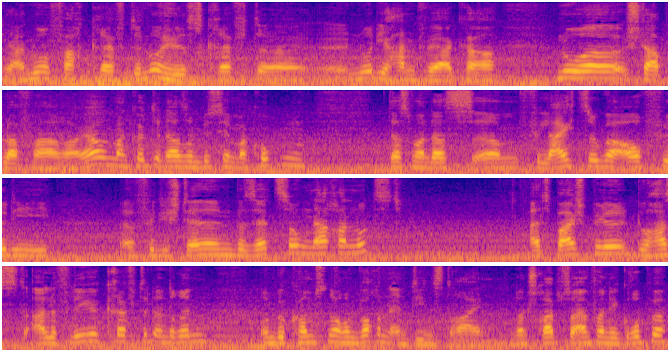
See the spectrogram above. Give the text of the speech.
ja, nur Fachkräfte, nur Hilfskräfte, äh, nur die Handwerker, nur Staplerfahrer. Ja, man könnte da so ein bisschen mal gucken, dass man das ähm, vielleicht sogar auch für die, äh, für die Stellenbesetzung nachher nutzt. Als Beispiel, du hast alle Pflegekräfte da drin und bekommst noch einen Wochenenddienst rein. Und dann schreibst du einfach in die Gruppe,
